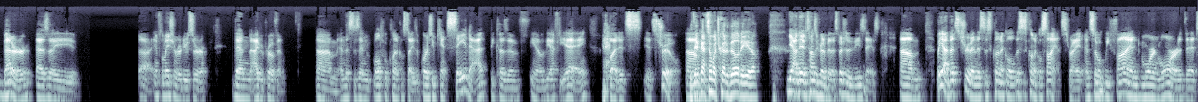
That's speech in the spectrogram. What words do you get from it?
better as a uh, inflammation reducer than ibuprofen. Um, and this is in multiple clinical studies. Of course, you can't say that because of you know the FDA, but it's it's true. Um, they've got so much credibility, you know. yeah, they have tons of credibility, especially these days. Um, but yeah, that's true, and this is clinical. This is clinical science, right? And so we find more and more that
